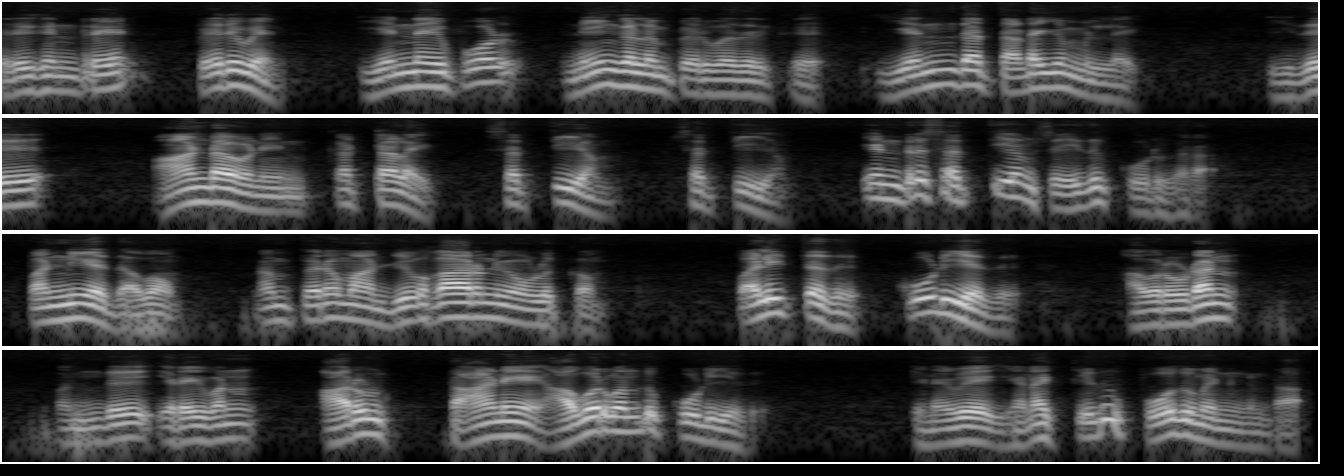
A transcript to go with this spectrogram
பெறுகின்றேன் பெறுவேன். என்னை போல் நீங்களும் பெறுவதற்கு எந்த தடையும் இல்லை. இது ஆண்டவனின் கட்டளை. சத்தியம் சத்தியம் என்று சத்தியம் செய்து கூறுகிறார். பண்ணிய தவம் நம் பெருமான் ஜீவகாருண்ய ஒழுக்கம் பலித்தது கூடியது அவருடன் வந்து இறைவன் அருள் தானே அவர் வந்து கூடியது. எனவே எனக்கு இது போதும் என்கின்றார்.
